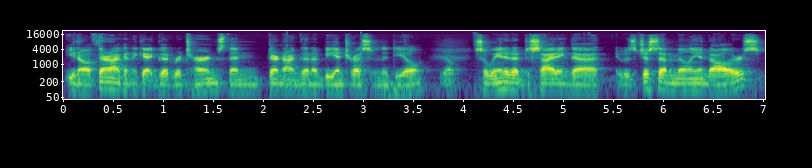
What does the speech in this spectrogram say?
you know, if they're not going to get good returns, then they're not going to be interested in the deal. Yep. So we ended up deciding that it was just at a million dollars.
